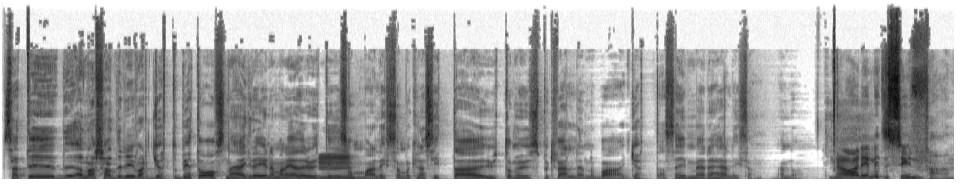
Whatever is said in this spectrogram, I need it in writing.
Så att det, annars hade det ju varit gött att beta av såna här grejer när man är där ute Mm. i sommar liksom. Och kunna sitta utomhus på kvällen och bara götta sig med det här liksom. Ändå. Ja, det är lite synd. Fan,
